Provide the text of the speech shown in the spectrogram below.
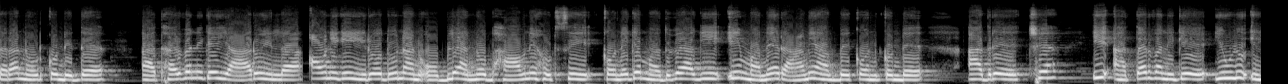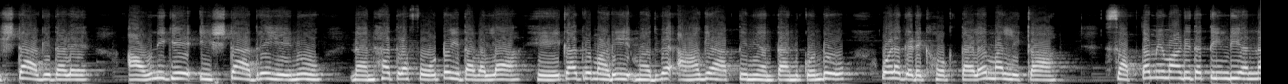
ತರ ನೋಡ್ಕೊಂಡಿದ್ದೆ. ಅಥರ್ವನಿಗೆ ಯಾರು ಇಲ್ಲ. ಅವನಿಗೆ ಇರೋದು ನಾನು ಒಬ್ಳೆ ಅನ್ನೋ ಭಾವನೆ ಹುಟ್ಟಿಸಿ ಕೊನೆಗೆ ಮದುವೆ ಆಗಿ ಈ ಮನೆ ರಾಣಿ ಆಗ್ಬೇಕು ಅನ್ಕೊಂಡೆ. ಆದ್ರೆ ಛೆ, ಈ ಅಥರ್ವನಿಗೆ ಇವಳು ಇಷ್ಟ ಆಗಿದ್ದಾಳೆ. ಅವನಿಗೆ ಇಷ್ಟ ಆದ್ರೆ ಏನು? ನನ್ನ ಹತ್ರ ಫೋಟೋ ಇದಾವಲ್ಲ, ಹೇಗಾದ್ರೂ ಮಾಡಿ ಮದ್ವೆ ಆಗೇ ಆಗ್ತೀನಿ ಅಂತ ಅನ್ಕೊಂಡು ಒಳಗಡೆಗೆ ಹೋಗ್ತಾಳೆ ಮಲ್ಲಿಕಾ. ಸಪ್ತಮಿ ಮಾಡಿದ ತಿಂಡಿಯನ್ನ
